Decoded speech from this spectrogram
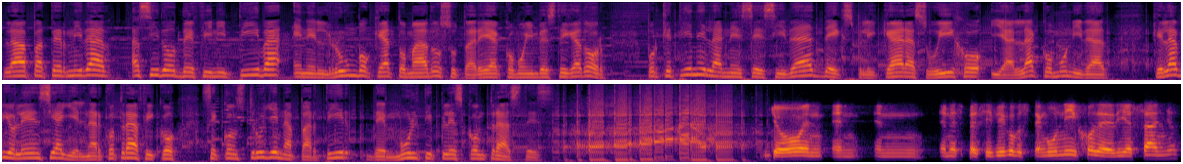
La paternidad ha sido definitiva en el rumbo que ha tomado su tarea como investigador, porque tiene la necesidad de explicar a su hijo y a la comunidad que la violencia y el narcotráfico se construyen a partir de múltiples contrastes. Yo en, en, en, específico pues tengo un hijo de 10 años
